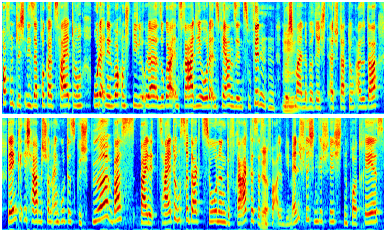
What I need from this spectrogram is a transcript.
hoffentlich in die Saarbrücker Zeitung oder in den Wochenspiegel oder sogar ins Radio oder ins ins Fernsehen zu finden durch mhm. meine Berichterstattung. Also da denke ich, habe ich schon ein gutes Gespür, was bei Zeitungsredaktionen gefragt ist. Das ja. sind vor allem die menschlichen Geschichten, Porträts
